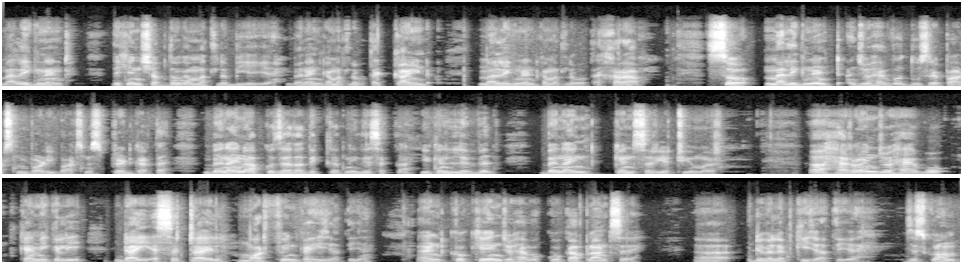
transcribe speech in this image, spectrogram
मैलिग्नेंट देखिए इन शब्दों का मतलब भी यही है। बेनाइन का मतलब होता है काइंड मैलिग्नेंट का मतलब होता है ख़राब। सो so, मैलिग्नेंट जो है वो दूसरे पार्ट्स में बॉडी पार्ट्स में स्प्रेड करता है। बेनाइन आपको ज़्यादा दिक्कत नहीं दे सकता। You can live with benign cancer या ट्यूमर हेरोइन जो है वो केमिकली डाई एसेटाइल मॉर्फिन कही जाती है। एंड कोकेन जो है वो कोका प्लांट से डेवलप की जाती है, जिसको हम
